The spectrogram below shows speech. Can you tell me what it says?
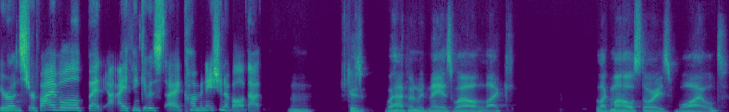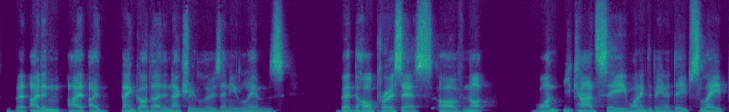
your own survival? But I think it was a combination of all of that. Because mm. what happened with me as well, like like my whole story is wild, but I didn't I I thank God that I didn't actually lose any limbs. But the whole process of not one you can't see, wanting to be in a deep sleep,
